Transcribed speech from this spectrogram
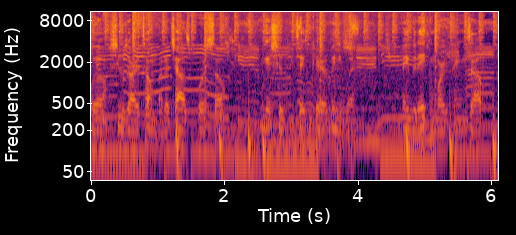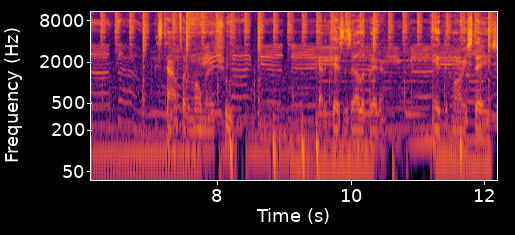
Well, she was already talking about the child support, so I guess she'll be taken care of anyway. Maybe they can work things out. It's time for the moment of truth. Gotta catch this elevator, hit the Maury stage.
